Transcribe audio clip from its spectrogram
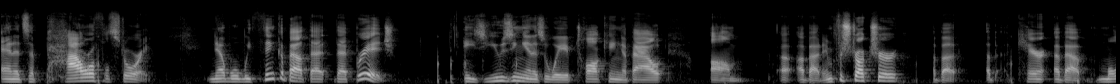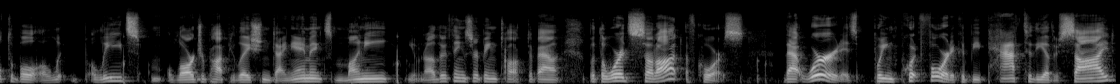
And it's a powerful story. Now, when we think about that that bridge, he's using it as a way of talking about um, about infrastructure, about about care about multiple elites, larger population dynamics, money, even other things are being talked about. But the word sarat, of course, that word is being put forward. It could be path to the other side.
